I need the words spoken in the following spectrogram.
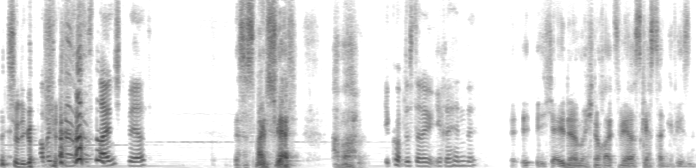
Entschuldigung. Aber ich dachte, das ist dein Schwert. Es ist mein Schwert. Aber Wie kommt es dann in ihre Hände? ich erinnere mich noch, als wäre es gestern gewesen.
